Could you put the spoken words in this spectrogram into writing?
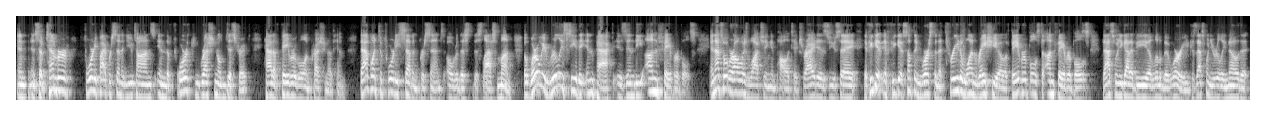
In, in September, 45% of Utahns in the 4th congressional district had a favorable impression of him. That went to 47% over this, this last month. But where we really see the impact is in the unfavorables. And that's what we're always watching in politics, right? Is you say if you get if you get something worse than a three to one ratio of favorables to unfavorables, that's when you got to be a little bit worried because that's when you really know that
